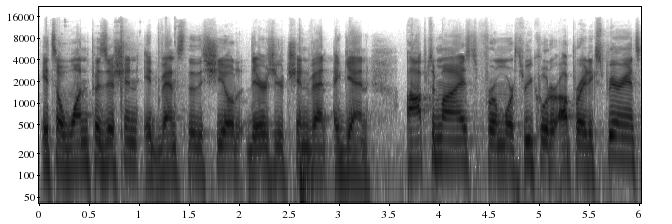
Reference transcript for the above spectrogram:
It's a one position, it vents to the shield. There's your chin vent. Again, optimized for a more three-quarter upright experience,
